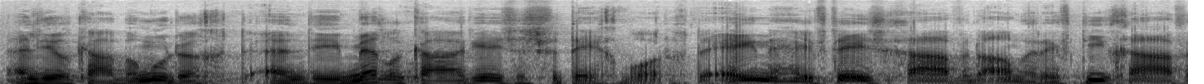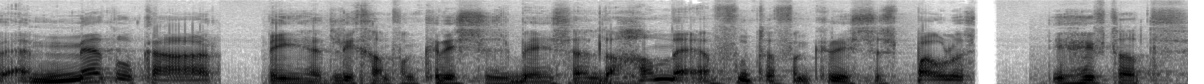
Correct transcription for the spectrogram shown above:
en die elkaar bemoedigt en die met elkaar Jezus vertegenwoordigt. De ene heeft deze gave, de andere heeft die gave en met elkaar ben je het lichaam van Christus, je de handen en voeten van Christus. Paulus die heeft dat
